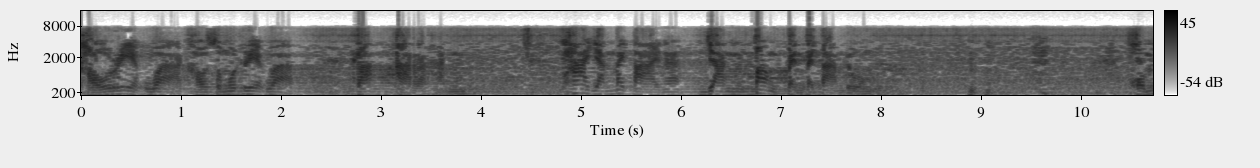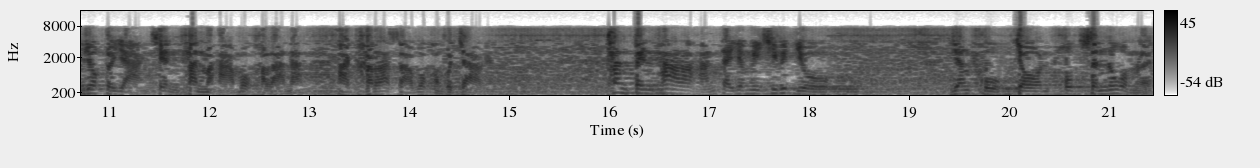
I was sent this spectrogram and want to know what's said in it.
เขาเรียกว่าเขาสมมติเรียกว่า พระอรหันต์ถ้ายังไม่ตายนะ ยังต้องเป็นไปตามดวง ผมยกตัวอย่าง เช่น ท่านมหาโมคคลานะอัครสาวกของพระเจ้าเนี่ย ท่านเป็นพระอรหันต์แต่ยังมีชีวิตอยู่ ยังถูกโจรทุบสน่วมเลย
